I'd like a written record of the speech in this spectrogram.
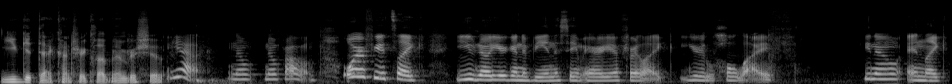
you get that country club membership. Yeah, no, no problem. Or if it's like you know you're gonna be in the same area for like your whole life, you know, and like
